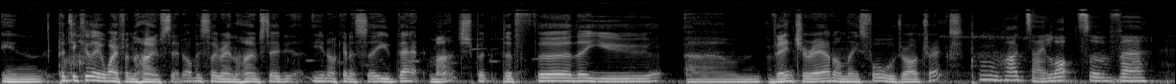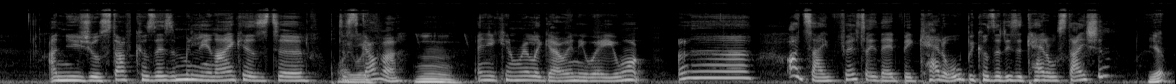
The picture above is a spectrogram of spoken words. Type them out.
in particularly away from the homestead? Obviously, around the homestead, you're not going to see that much, but the further you um, venture out on these four wheel drive tracks, Oh, I'd say lots of uh, unusual stuff because there's a million acres to discover, mm. and you can really go anywhere you want. Uh, I'd say firstly there'd be cattle because it is a cattle station. Yep,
